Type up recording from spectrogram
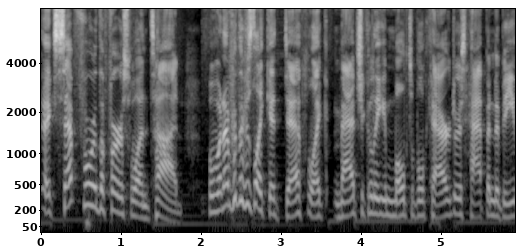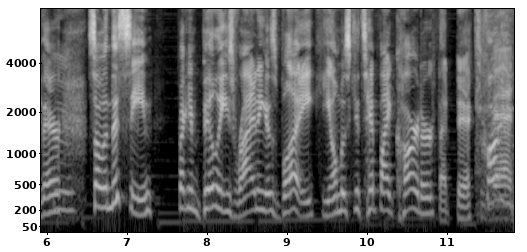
except for the first one, Todd. But whenever there's like a death, like magically multiple characters happen to be there. Mm. So in this scene, fucking Billy's riding his bike. He almost gets hit by Carter, that dick. Bad.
